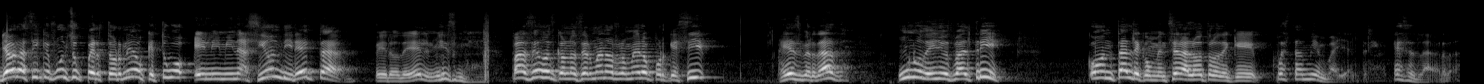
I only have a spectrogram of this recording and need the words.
Y ahora sí que fue un super torneo que tuvo eliminación directa, pero de él mismo. Pasemos con los hermanos Romero porque sí, es verdad, uno de ellos va al tri, con tal de convencer al otro de que pues también vaya al tri. Esa es la verdad.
